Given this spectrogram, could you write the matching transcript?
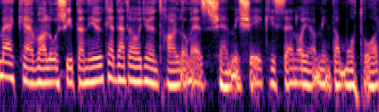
meg kell valósítani őket, de hát ahogy önt hallom, ez semmiség, hiszen olyan, mint a motor.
